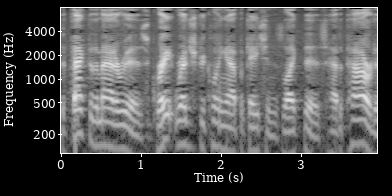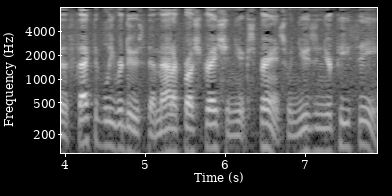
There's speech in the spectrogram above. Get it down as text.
the fact of the matter is great registry cleaning applications like this have the power to effectively reduce the amount of frustration you experience when using your PC.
